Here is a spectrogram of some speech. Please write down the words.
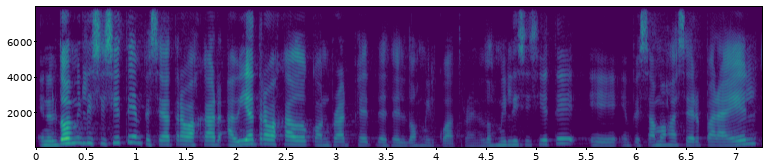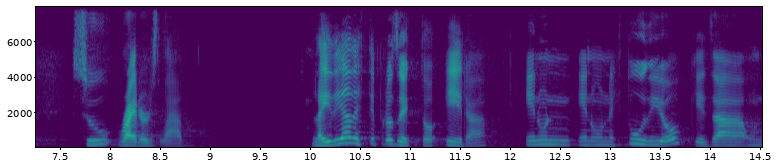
En el 2017 empecé a trabajar, había trabajado con Brad Pitt desde el 2004. En el 2017 eh, empezamos a hacer para él su Writer's Lab. La idea de este proyecto era, en un, en un estudio, que ya, un,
